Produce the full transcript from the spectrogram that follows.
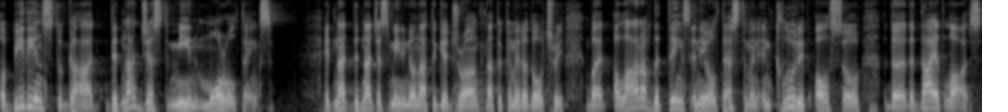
obedience to God did not just mean moral things. It not, did not just mean, you know, not to get drunk, not to commit adultery, but a lot of the things in the Old Testament included also the, the diet laws.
